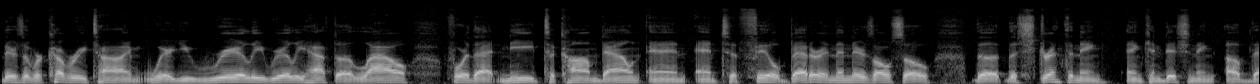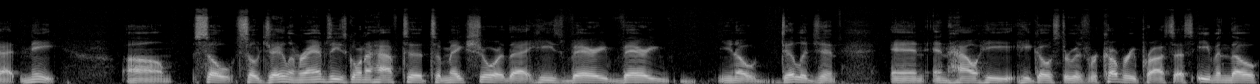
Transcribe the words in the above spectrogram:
there's a recovery time where you really really have to allow for that need to calm down and and to feel better. And then there's also the the strengthening and conditioning of that knee. Um, so so Jalen Ramsey's going to have to to make sure that he's very very you know diligent in in how he he goes through his recovery process. Even though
